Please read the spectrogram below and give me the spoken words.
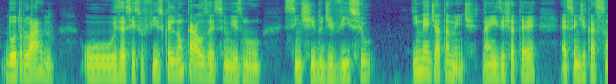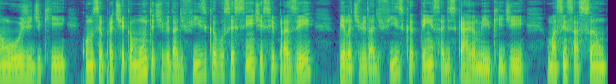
Do outro lado, o exercício físico ele não causa esse mesmo sentido de vício imediatamente. Né? Existe até essa indicação hoje de que quando você pratica muita atividade física, você sente esse prazer pela atividade física, tem essa descarga meio que de uma sensação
